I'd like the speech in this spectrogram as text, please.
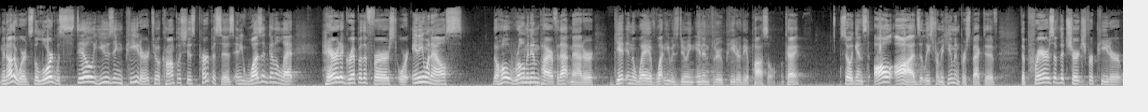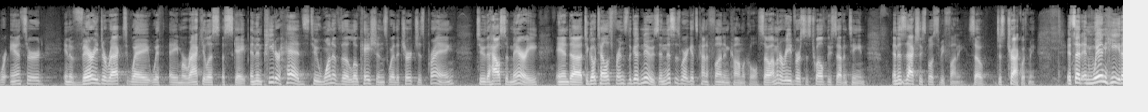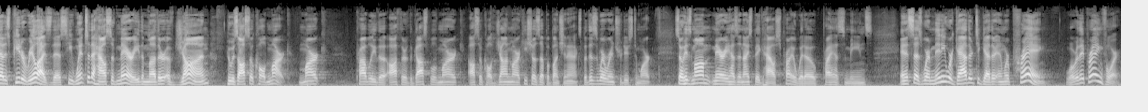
In other words, the Lord was still using Peter to accomplish his purposes, and he wasn't going to let Herod Agrippa I or anyone else, the whole Roman Empire for that matter, get in the way of what he was doing in and through Peter the Apostle. Okay? So, against all odds, at least from a human perspective, the prayers of the church for Peter were answered in a very direct way with a miraculous escape. And then Peter heads to one of the locations where the church is praying, to the house of Mary, and uh, to go tell his friends the good news. And this is where it gets kind of fun and comical. So I'm going to read verses 12 through 17. And this is actually supposed to be funny. So just track with me. It said, And when he, that is Peter, realized this, he went to the house of Mary, the mother of John who is also called Mark. Mark, probably the author of the Gospel of Mark, also called John Mark. He shows up a bunch in Acts, but this is where we're introduced to Mark. So his mom, Mary, has a nice big house, probably a widow, probably has some means. And it says, where many were gathered together and were praying. What were they praying for?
